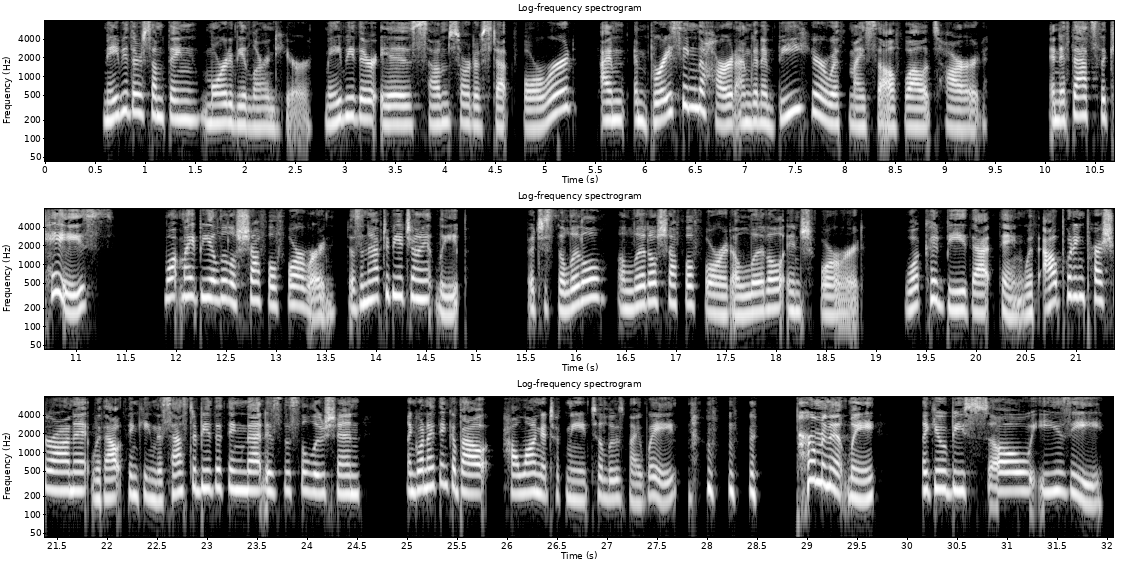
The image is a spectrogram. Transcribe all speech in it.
maybe there's something more to be learned here. Maybe there is some sort of step forward. I'm embracing the hard. I'm going to be here with myself while it's hard. And if that's the case, what might be a little shuffle forward? Doesn't have to be a giant leap, but just a little, a little shuffle forward, a little inch forward. What could be that thing without putting pressure on it, without thinking this has to be the thing that is the solution? Like when I think about how long it took me to lose my weight permanently, like it would be so easy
